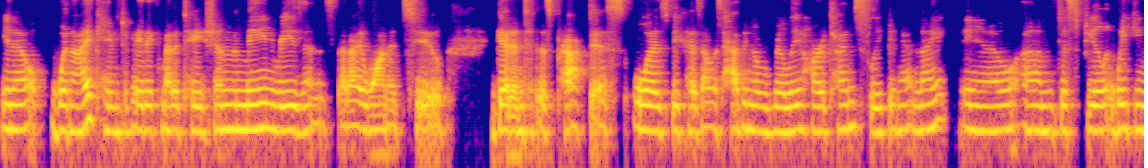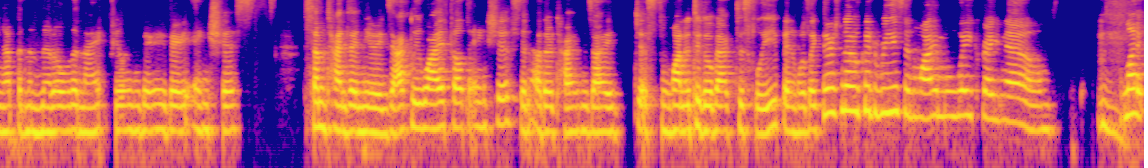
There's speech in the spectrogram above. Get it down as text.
you know, when I came to Vedic meditation, the main reasons that I wanted to get into this practice was because I was having a really hard time sleeping at night, you know, um, just feeling waking up in the middle of the night, feeling very, very anxious. Sometimes I knew exactly why I felt anxious, and other times I just wanted to go back to sleep and was like, there's no good reason why I'm awake right now. Like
